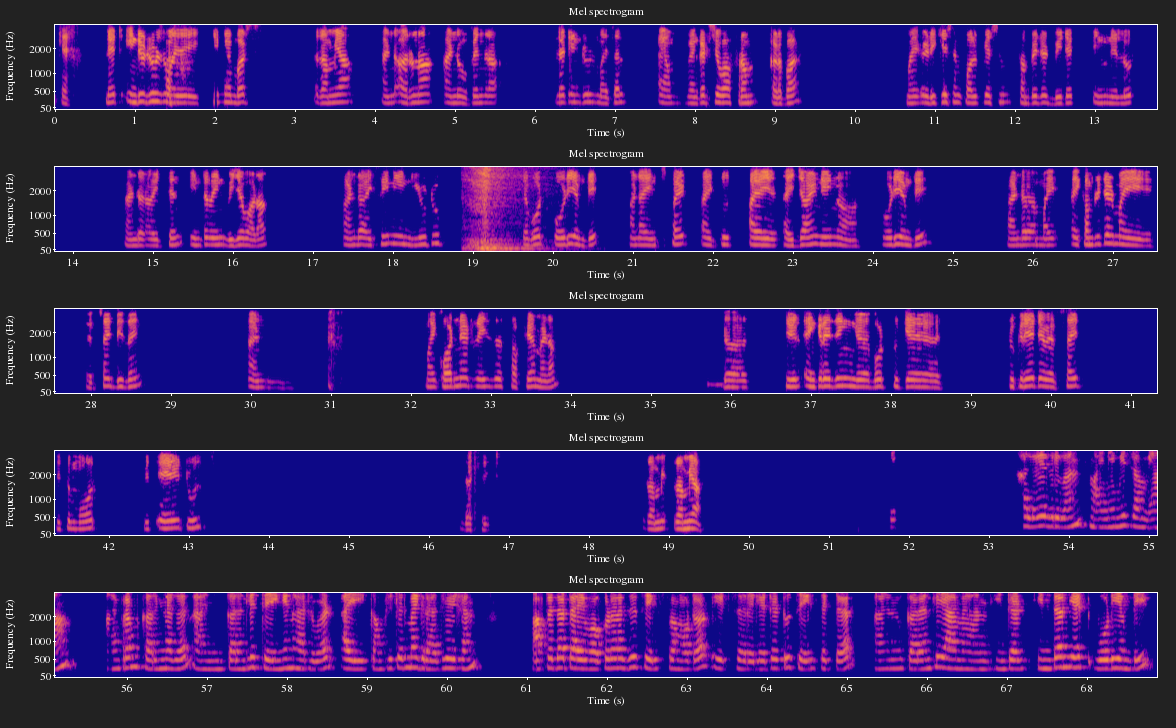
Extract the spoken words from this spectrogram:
Okay, let introduce my team members, Ramya and Aruna and Upendra. Let introduce myself. I am Venkat Shiva from Kadapa. My education qualification completed BTEC in Nellore. And I then enter in Vijayawada. And I seen in YouTube about ODMT and I inspired, I took, I, I joined in uh, ODMT. And uh, my, I completed my website design and my coordinator is Safia madam. The she will encouraging about to get to create a website with more with AI tools. That's it. Ramya, Ramya. Hello everyone, my name is Ramya. I am from Karimnagar and currently staying in Hyderabad. I completed my graduation. After that, I worked as a sales promoter. It's uh, related to sales sector and currently I am an intern, intern at ODMT.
